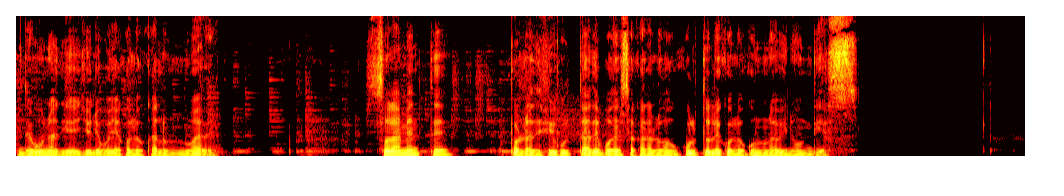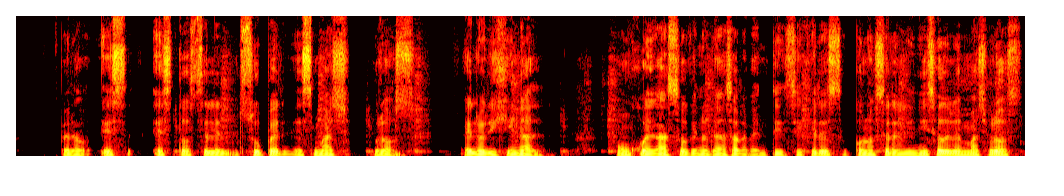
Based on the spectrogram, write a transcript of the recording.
de 1 a 10 yo le voy a colocar un 9. Solamente por la dificultad de poder sacar a los ocultos le coloco un 9 y no un 10. Pero es, esto es el Super Smash Bros. El original un juegazo que no te vas a arrepentir. Si quieres conocer el inicio del Smash Bros.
